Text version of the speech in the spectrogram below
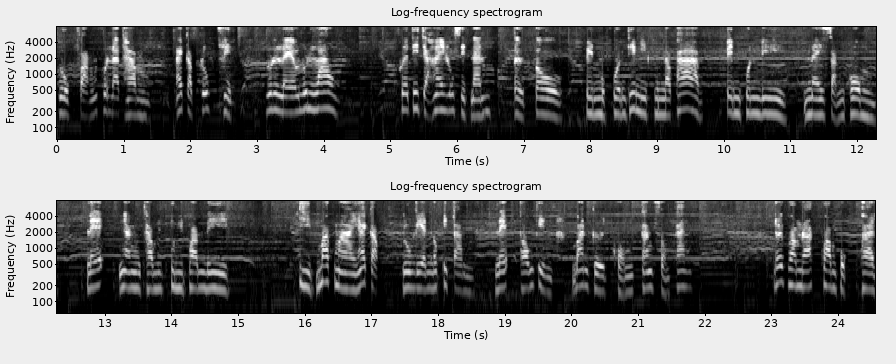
ปลูกฝังคุณธรรม ให้กับลูกศิษย์รุ่นแล้วรุ่นเล่า เพื่อที่จะให้ลูกศิษย์นั้นเติบโตเป็นบุคคลที่มีคุณภาพ เป็นคนดีในสังคม และยังทำคุณความดี อีกมากมายให้กับโรงเรียนนพิตันและท้องถิ่นบ้านเกิดของทั้งสองท่าน ด้วยความรักความผูกพัน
